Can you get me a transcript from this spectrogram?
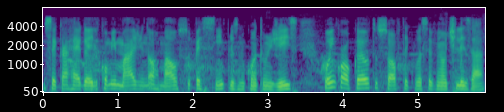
você carrega ele como imagem normal, super simples no Quantum GIS ou em qualquer outro software que você venha utilizar.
